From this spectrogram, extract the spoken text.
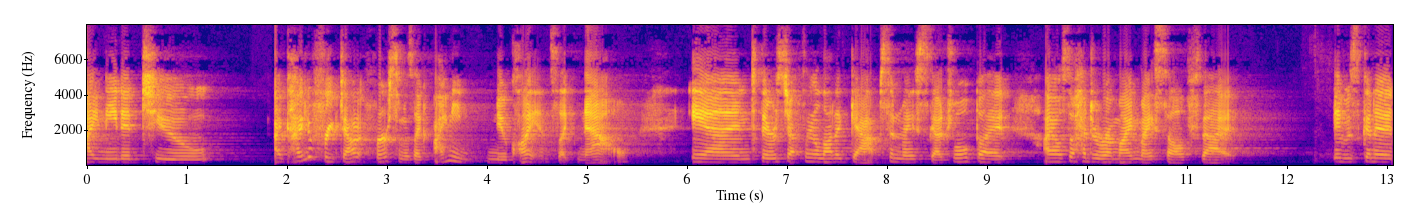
I needed to. I kind of freaked out at first and was like, I need new clients, like now. And there was definitely a lot of gaps in my schedule, but I also had to remind myself that it was going to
